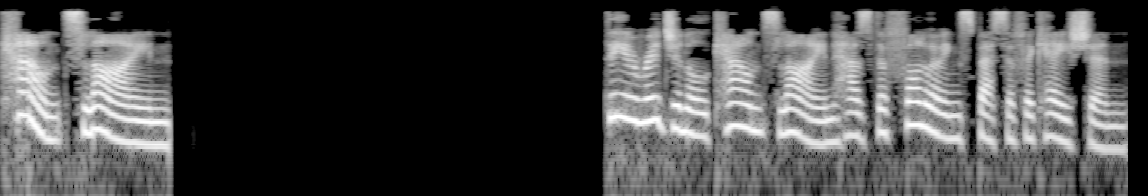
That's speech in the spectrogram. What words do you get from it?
Counts line The original counts line has the following specification.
